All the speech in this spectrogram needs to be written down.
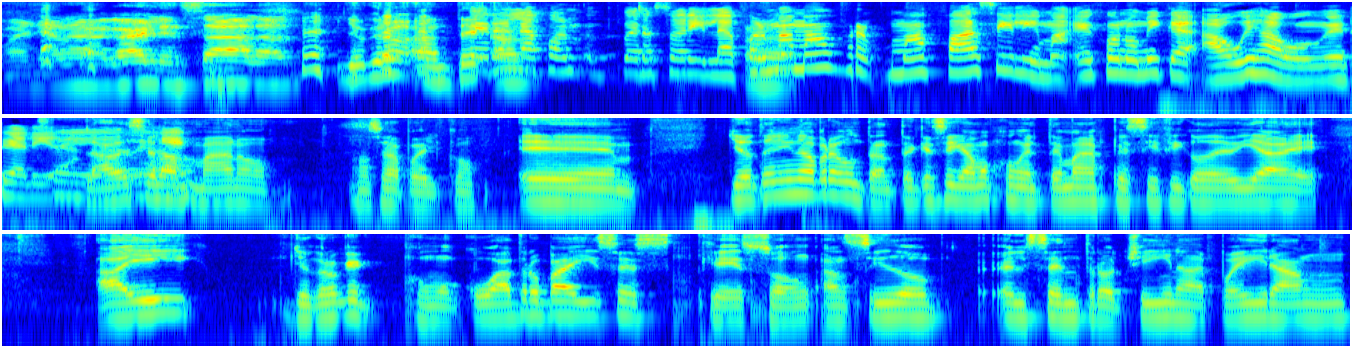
Mañana Garland salad. Yo creo antes. Pero, la forma, pero sorry, la forma más, más fácil y más económica es agua y jabón en realidad. Sí. Lávese las manos, no sea puerco. Eh, yo tenía una pregunta antes que sigamos con el tema específico de viaje. Hay, yo creo que como cuatro países que son han sido el centro China, después Irán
